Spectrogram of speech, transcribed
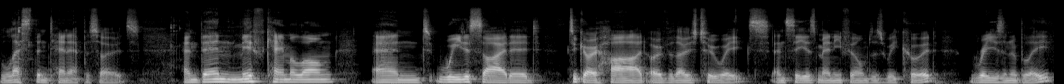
less than ten episodes, and then MIFF came along, and we decided to go hard over those two weeks and see as many films as we could reasonably,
